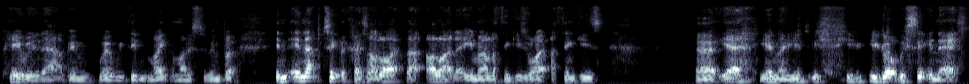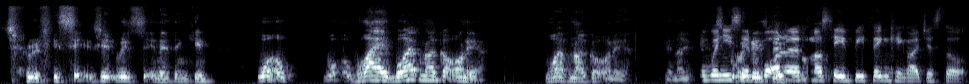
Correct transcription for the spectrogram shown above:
period out of him where we didn't make the most of him. But in, in that particular case, I like that. I like that email. I think he's right. I think he's. Uh, yeah, you know, you you, you got to be sitting there, sitting, really sitting there thinking, what, what, why, why haven't I got on here? Why haven't I got on here? You know, when you said, "What on earth must he be thinking?" I just thought,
